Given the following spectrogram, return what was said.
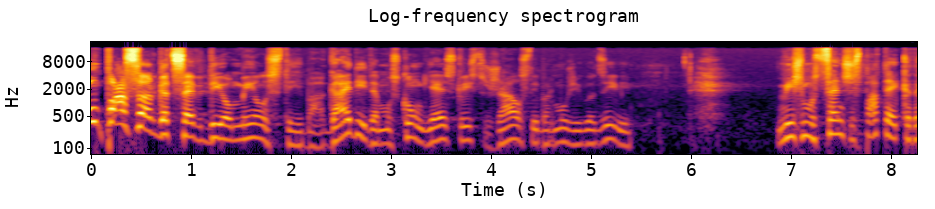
un pasargāt sevi Dieva mīlestībā, gaidīdam uz Kungu Jēzus Kristus žēlastību ar mūžīgo dzīvību. Viņš mums cenšas pateikt, ka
